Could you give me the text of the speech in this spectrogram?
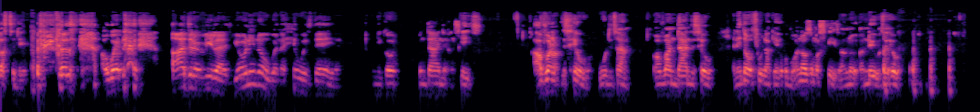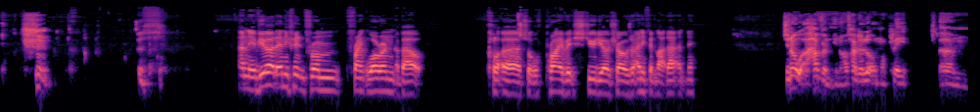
ass today because I went. I didn't realize you only know when a hill is there yeah, when you go down it on skates. I've run up this hill all the time. I run down this hill, and it don't feel like a hill. But when I was on my skates, I knew I knew it was a hill. and have you heard anything from Frank Warren about uh, sort of private studio shows or anything like that, Anthony? Do you know what? I haven't. You know, I've had a lot on my plate. Um,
